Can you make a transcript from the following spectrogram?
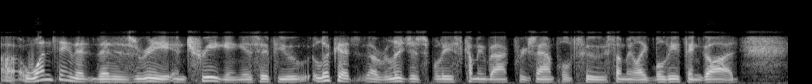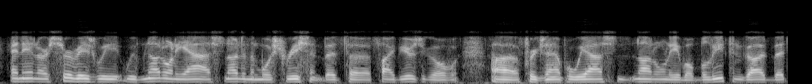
Uh, one thing that that is really intriguing is if you you look at uh, religious beliefs coming back, for example, to something like belief in God, and in our surveys, we, we've not only asked, not in the most recent, but uh, five years ago, uh, for example, we asked not only about belief in God, but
